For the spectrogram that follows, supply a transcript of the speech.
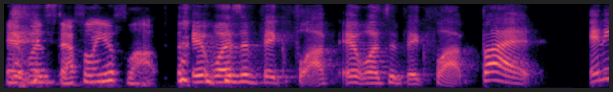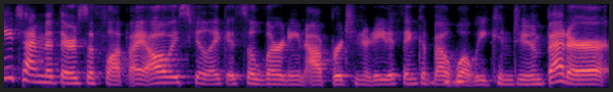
It was definitely a flop. it was a big flop. It was a big flop. But anytime that there's a flop, I always feel like it's a learning opportunity to think about mm-hmm. what we can do better.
